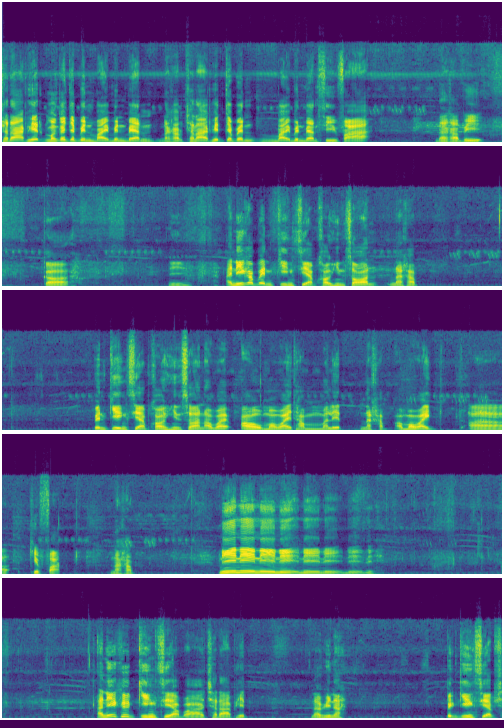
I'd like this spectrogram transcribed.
ชดาเพชรมันก็จะเป็นใบแบนๆนะครับชดาเพชรจะเป็นใบแบนๆสีฟ้านะครับพี่ก็นี่อันนี้ก็เป็นกิ่งเสียบเขาหินซ้อนนะครับ เป็นกิ่งเสียบเขาหินซ้อนเอาไว้เอามาไว้ทำเมล็ดนะครับ เอามาไว้อ่าเก็บฝักนะครับ นี่นี่นี่นี่นี่นี่นี่นี่อันนี้คือกิ่งเสียบอ่าชดาเพชรนะพี่นะเป็นกิ่งเสียบช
